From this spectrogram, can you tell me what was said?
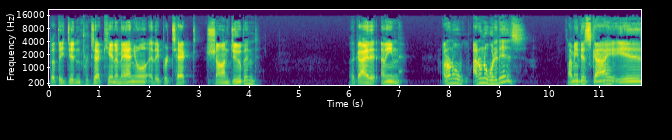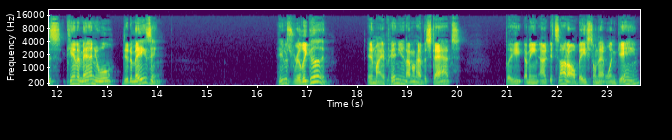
but they didn't protect Kent Emanuel. And they protect Shawn Dubin, the guy that I mean, I don't know. I don't know what it is. I mean, this guy is Kent Emanuel did amazing. He was really good, in my opinion. I don't have the stats, but he. I mean, it's not all based on that one game.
